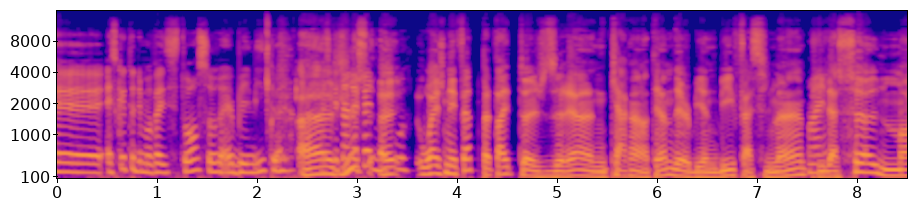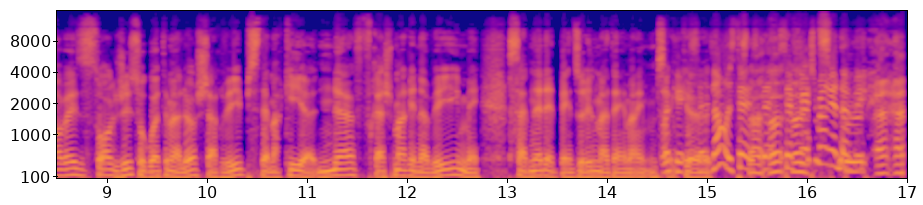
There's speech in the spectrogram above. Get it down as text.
euh, est-ce que tu as des mauvaises histoires sur Airbnb, toi? Euh, que as fait beaucoup. euh, ouais, je n'ai fait peut-être, euh, je dirais, une quarantaine d'Airbnb facilement. Puis Ouais. la seule mauvaise histoire que j'ai sur Guatemala, je suis arrivé, puis c'était marqué euh, neuf, fraîchement rénové, mais ça venait d'être peinturé le matin même. C'est OK, que- c'est- non, c'était- fraîchement rénové. peu- un,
